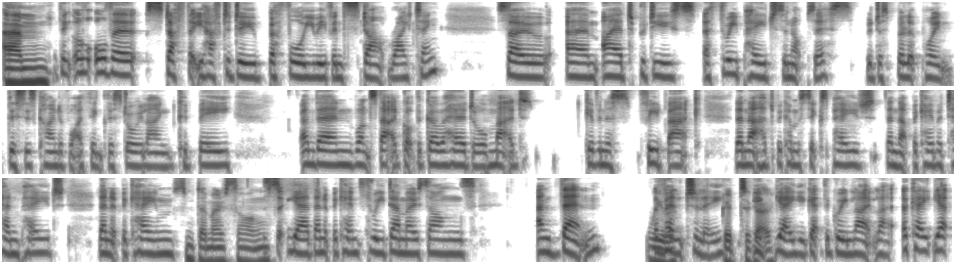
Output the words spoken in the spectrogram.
Um, I think all, all the stuff that you have to do before you even start writing. So um, I had to produce a three page synopsis with just bullet point, this is kind of what I think the storyline could be. And then once that had got the go ahead or Matt had giving us feedback. Then that had to become a six page. Then that became a ten page. Then it became Some demo songs. so, yeah. Then it became three demo songs, and then we eventually good to you- go. yeah, you get the green light. Like, okay, yep,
